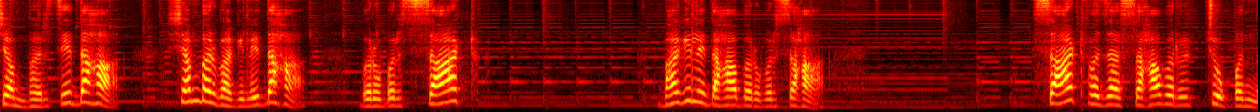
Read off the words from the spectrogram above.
शंभरचे दहा शंभर भागिले दहा बरोबर साठ. भागिले दहा बरोबर सहा साठ वजा सहा बरोबर चोपन्न.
